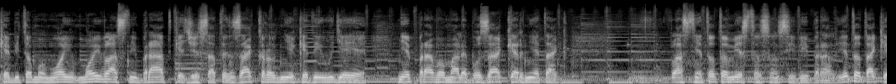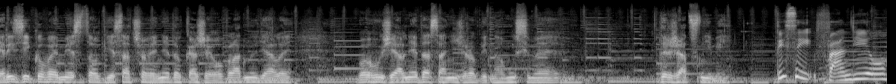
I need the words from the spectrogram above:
keby tomu môj, môj vlastný brat, keďže sa ten zakrok niekedy udeje nepravom alebo zakerne, tak vlastne toto miesto som si vybral. Je to také rizikové miesto, kde sa človek nedokáže ovládnuť, ale bohužiaľ nedá sa nič robiť, no musíme držať s nimi. Ty si fandil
